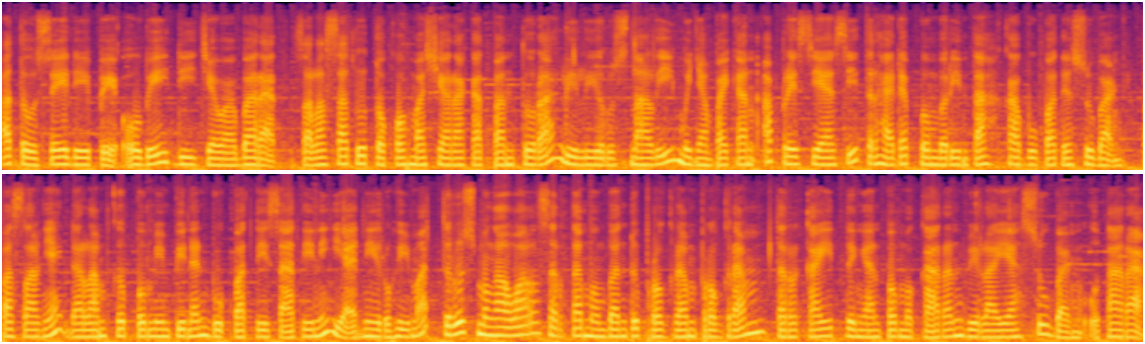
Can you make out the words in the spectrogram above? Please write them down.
atau CDPOB di Jawa Barat. Salah satu tokoh masyarakat Pantura, Lili Rusnali, menyampaikan apresiasi terhadap pemerintah Kabupaten Subang. Pasalnya, dalam kepemimpinan Bupati saat ini, yakni Ruhimat, terus mengawal serta membantu program program-program terkait dengan pemekaran wilayah Subang Utara.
